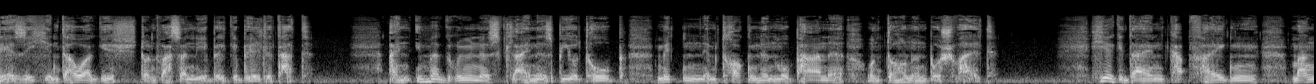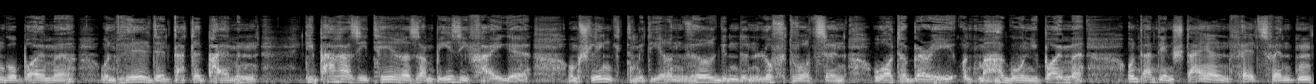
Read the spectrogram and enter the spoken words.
der sich in Dauergischt und Wassernebel gebildet hat. Ein immergrünes kleines Biotop mitten im trockenen Mopane und Dornenbuschwald. Hier gedeihen Kapfeigen, Mangobäume und wilde Dattelpalmen, die parasitäre Sambesi-Feige umschlingt mit ihren würgenden Luftwurzeln Waterbury- und Mahagonibäume und an den steilen Felswänden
